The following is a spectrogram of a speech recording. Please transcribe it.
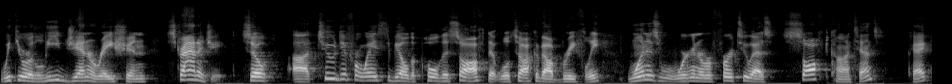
with your lead generation strategy. So uh, two different ways to be able to pull this off that we'll talk about briefly. One is we're going to refer to as soft content, okay?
